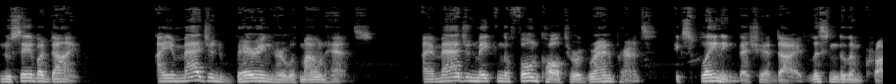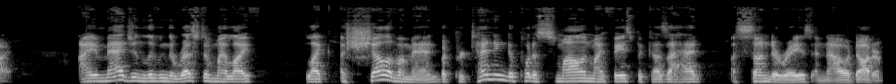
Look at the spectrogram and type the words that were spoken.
Nusayba dying. I imagined burying her with my own hands. I imagined making the phone call to her grandparents, explaining that she had died, listening to them cry. I imagined living the rest of my life like a shell of a man, but pretending to put a smile on my face because I had a son to raise and now a daughter.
